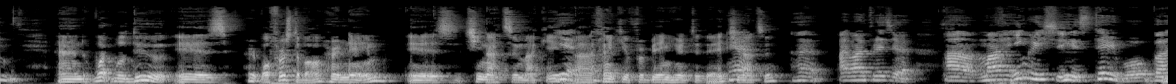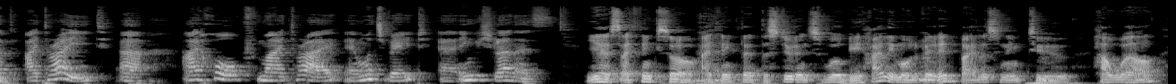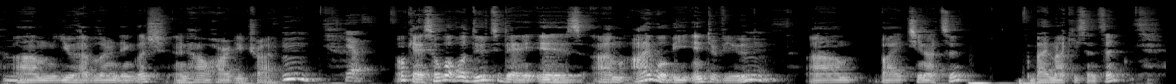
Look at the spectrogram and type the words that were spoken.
And what we'll do is, her, well, first of all, her name is Chinatsu Maki. Yeah. Uh, thank you for being here today, Yeah. Chinatsu. Uh, uh, my pleasure. Uh, my English is terrible, but I try it. Uh, I hope my try uh, motivate uh, English learners. Yes, I think so. I think that the students will be highly motivated by listening to how well um, you have learned English and how hard you try. Mm, yes. Okay, so what we'll do today is um, I will be interviewed um, by Chinatsu, by Maki Sensei,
